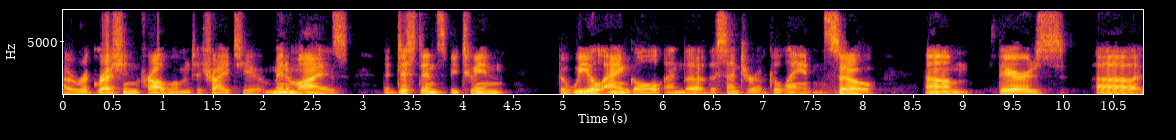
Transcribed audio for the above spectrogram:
a regression problem to try to minimize the distance between the wheel angle and the, the center of the lane so um, there's uh,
